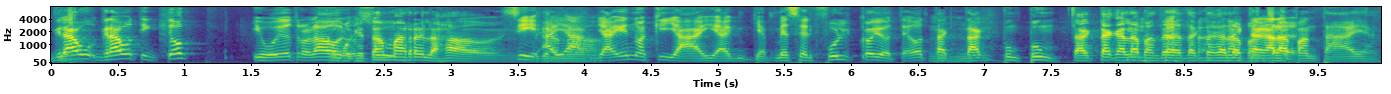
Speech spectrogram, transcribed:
Grabo, grabo TikTok y voy a otro lado. Como lo que estás más relajado. Sí, allá, ya yendo aquí, ya, ya, ya me hace el full coyoteo, tac, tac, pum, pum. Tac, tac a la pantalla, tac, tac a la Tac, tac pantalla. a la pantalla.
